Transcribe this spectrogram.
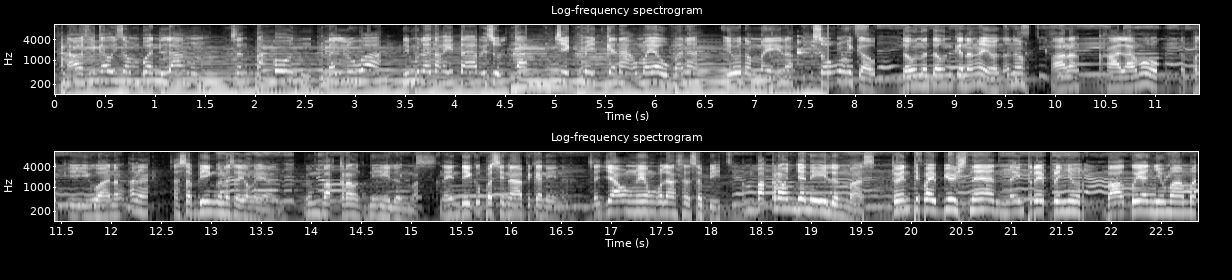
Tapos ikaw isang buwan lang, isang taon, dalawa, di mo lang nakita ang resulta. Checkmate ka na, umayaw ka na. Yun ang mahirap. So kung ikaw, down na down ka na ngayon, ano, parang akala mo, napag-iiwanan ka na. Sasabihin ko na sa'yo ngayon, yung background ni Elon Musk, na hindi ko pa sinabi kanina. Sadya ko ngayon ko lang sasabihin. Ang background niya ni Elon Musk, 25 years na yan na entrepreneur. Bago yan yumaman.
